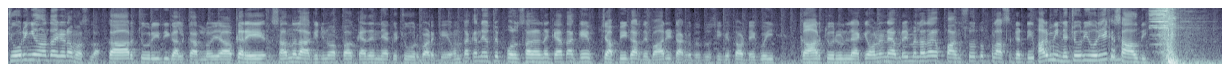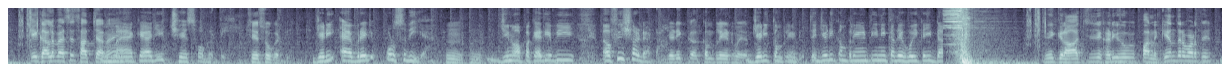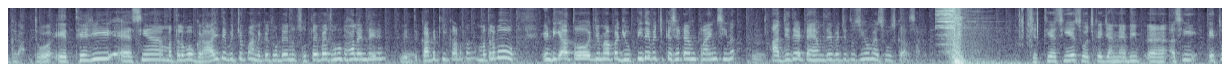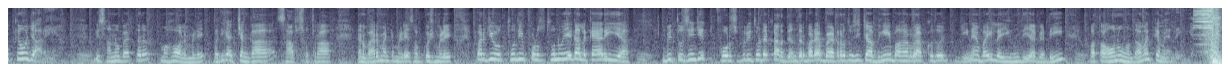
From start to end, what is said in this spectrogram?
ਚੋਰੀਆਂ ਦਾ ਜਿਹੜਾ ਮਸਲਾ ਕਾਰ ਚੋਰੀ ਦੀ ਗੱਲ ਕਰ ਲਓ ਜਾਂ ਘਰੇ ਸੰਨ ਲਾ ਕੇ ਜਿਹਨੂੰ ਆਪਾਂ ਕਹਿ ਦਿੰਦੇ ਆ ਕਿ ਚੋਰ ਵੜ ਗਏ। ਹੁਣ ਤਾਂ ਕਹਿੰਦੇ ਉੱਤੇ ਪੁਲਿਸ ਵਾਲਿਆਂ ਨੇ ਕਹਿਤਾ ਕਿ ਚਾਬੀ ਘਰ ਦੇ ਬਾਹਰ ਹੀ ਟੰਗ ਦਿਓ ਤੁਸੀਂ ਕਿ ਤੁਹਾਡੇ ਕੋਈ ਕਾਰ ਚੋਰੀ ਨੂੰ ਲੈ ਕੇ। ਉਹਨਾਂ ਨੇ ਐਵਰੇਜ ਮੈਨੂੰ ਲੱਗਦਾ 500 ਤੋਂ ਪਲੱਸ ਗੱਡੀ ਹਰ ਮਹੀਨੇ ਚੋਰੀ ਹੋ ਰਹੀ ਹੈ ਕਿ ਸਾਲ ਦੀ? ਇਹ ਗੱਲ ਵੈਸੇ ਸੱਚ ਆ ਨਾ ਮੈਂ ਕਿਹਾ ਜੀ 600 ਗੱਡੀ। 600 ਗੱਡੀ। ਜਿਹੜੀ ਐਵਰੇਜ ਪੁਲਿਸ ਦੀ ਹੈ। ਹੂੰ ਹੂੰ। ਜਿਹਨੂੰ ਆਪਾਂ ਕਹਿ ਦਈਏ ਵੀ ਅਫੀਸ਼ੀਅਲ ਡਾਟਾ ਜਿਹੜੀ ਕੰਪਲੇਂਟ ਹੋ ਜਾਂਦੀ। ਜਿਹੜੀ ਕੰਪਲੇਂਟ ਤੇ ਜਿਹੜੀ ਕੰਪਲੇਂਟ ਹੀ ਨਹੀਂ ਕਦੇ ਹੋਈ ਕਈ ਨਹੀਂ ਗਰਾਜ 'ਚ ਜੇ ਖੜੀ ਹੋਵੇ ਭੰਨ ਕੇ ਅੰਦਰ ਵੜਦੇ। ਗਰਾ- ਤੋ ਇੱਥੇ ਜੀ ਐਸੀਆਂ ਮਤਲਬ ਉਹ ਗਰਾਜ ਦੇ ਵਿੱਚੋਂ ਭੰਨ ਕੇ ਤੁਹਾਡੇ ਨੂੰ ਸੁੱਤੇ ਪਏ ਤੁਹਾਨੂੰ ਉਠਾ ਲੈਂਦੇ ਨੇ। ਵੀ ਤੇ ਕੱਢ ਕੀ ਕੱਢਦਾ? ਮਤਲਬ ਉਹ ਇੰਡੀਆ ਤੋਂ ਜਿਵੇਂ ਆਪਾਂ ਯੂਪੀ ਦੇ ਵਿੱਚ ਕਿਸੇ ਟਾਈਮ ਕ੍ਰਾਈਮ ਸੀ ਨਾ ਅੱਜ ਦੇ ਟਾਈਮ ਦੇ ਵਿੱਚ ਤੁਸੀਂ ਉਹ ਮਹਿਸੂਸ ਕਰ ਸਕਦੇ ਹੋ। ਜਿੱਥੇ ਅਸੀਂ ਇਹ ਸੋਚ ਕੇ ਜਾਂਦੇ ਆ ਵੀ ਅਸੀਂ ਇੱਥੋਂ ਕਿਉਂ ਜਾ ਰਹੇ ਹਾਂ? ਵੀ ਸਾਨੂੰ ਬਿਹਤਰ ਮਾਹੌਲ ਮਿਲੇ ਵਧੀਆ ਚੰਗਾ ਸਾਫ਼ ਸੁਥਰਾ এনवायरमेंट ਮਿਲੇ ਸਭ ਕੁਝ ਮਿਲੇ। ਪਰ ਜੀ ਉੱਥੋਂ ਦੀ ਪੁਲਿਸ ਤੁਹਾਨੂੰ ਇਹ ਗੱਲ ਕਹਿ ਰਹੀ ਆ ਵੀ ਤੁਸੀਂ ਜੀ ਫੋਰਸਫੁਲੀ ਤੁਹਾਡੇ ਘਰ ਦੇ ਅੰਦਰ ਬੜਿਆ ਬੈਟਰ ਤੁਸੀਂ ਚਾਬੀਆਂ ਹੀ ਬਾਹਰ ਰੱਖ ਦਿਓ ਜਿਹਨੇ ਬਾਈ ਲਈ ਹੁੰਦੀ ਆ ਗੱਡੀ ਪਤਾ ਉਹਨੂੰ ਹੁੰਦਾ ਮੈਂ ਕਿਵੇਂ ਲਈ ਆ।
